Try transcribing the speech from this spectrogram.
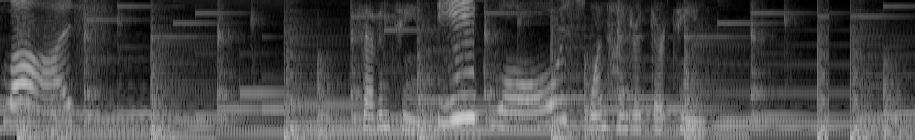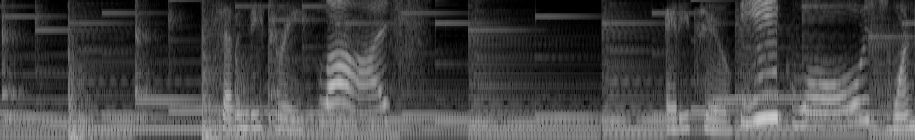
plus Seventeen. equals One hundred thirteen. Seventy-three. plus Eighty-two. equals One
